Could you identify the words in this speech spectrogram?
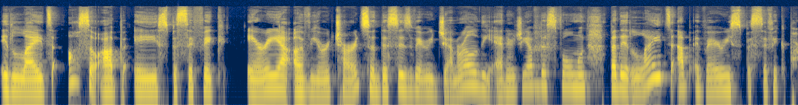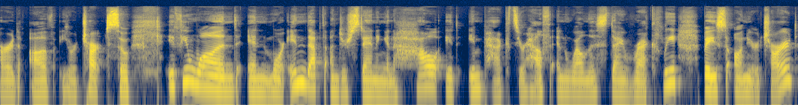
it lights also up a specific area of your chart. So this is very general, the energy of this full moon, but it lights up a very specific part of your chart. So if you want a more in-depth understanding and how it impacts your health and wellness directly based on your chart,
